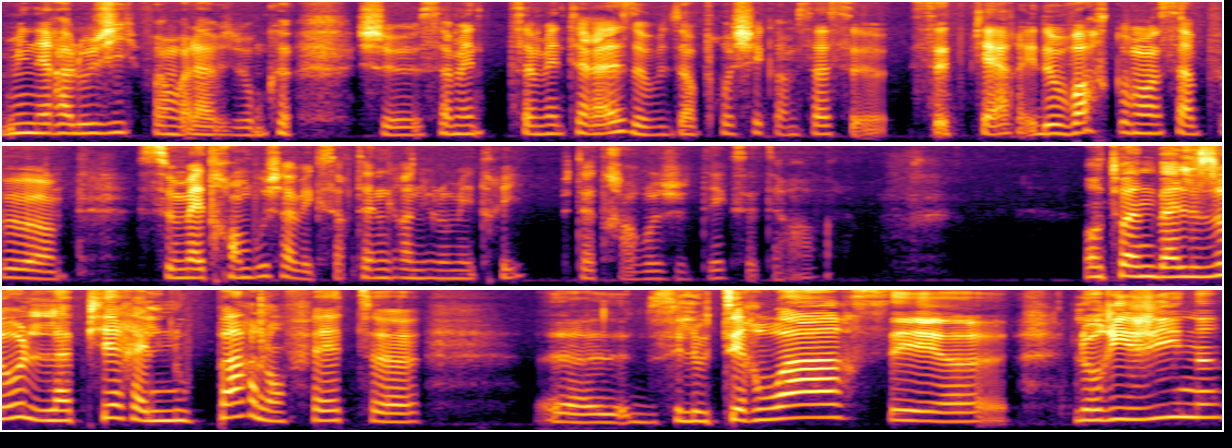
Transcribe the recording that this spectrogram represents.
minéralogie. Enfin voilà, donc ça m'intéresse de vous approcher comme ça cette pierre et de voir comment ça peut euh, se mettre en bouche avec certaines granulométries, peut-être à rejeter, etc. Antoine Balzo, la pierre, elle nous parle en fait. Euh, euh, c'est le terroir, c'est l'origine.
